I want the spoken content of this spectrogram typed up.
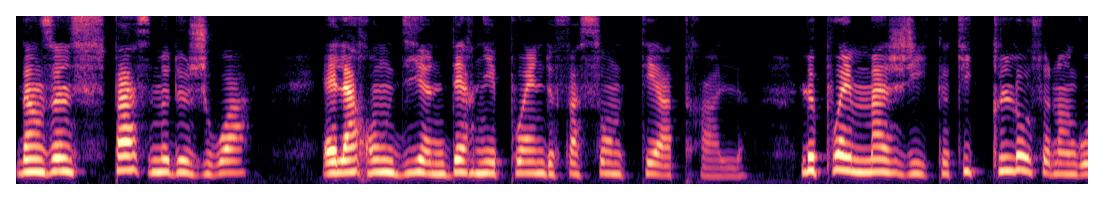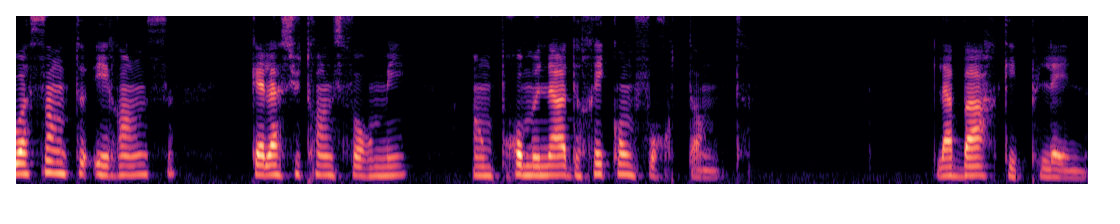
dans un spasme de joie, elle arrondit un dernier point de façon théâtrale, le point magique qui clôt son angoissante errance, qu'elle a su transformer en promenade réconfortante. La barque est pleine.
